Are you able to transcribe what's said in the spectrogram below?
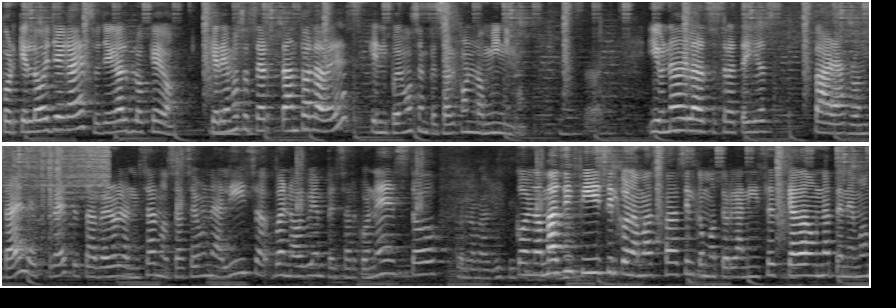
porque luego llega eso, llega el bloqueo. Queremos hacer tanto a la vez que ni podemos empezar con lo mínimo. Y una de las estrategias para afrontar el estrés es saber organizarnos, hacer una lista, bueno, voy a empezar con esto, con lo más difícil, con lo más, difícil, con lo más fácil, como te organices, cada una tenemos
